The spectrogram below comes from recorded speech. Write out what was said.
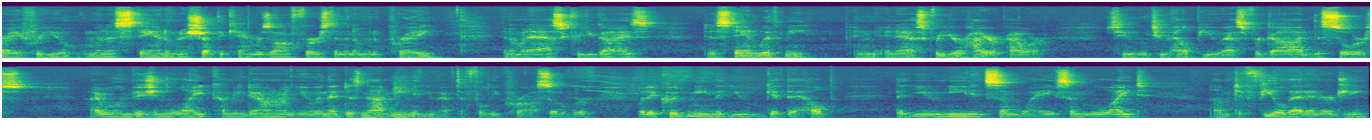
Pray for you. I'm going to stand. I'm going to shut the cameras off first, and then I'm going to pray. And I'm going to ask for you guys to stand with me and, and ask for your higher power to, to help you. Ask for God, the source. I will envision light coming down on you. And that does not mean that you have to fully cross over, but it could mean that you get the help that you need in some way, some light um, to feel that energy.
